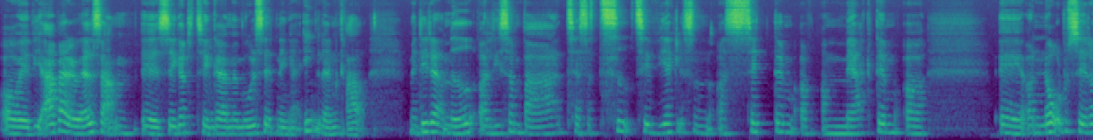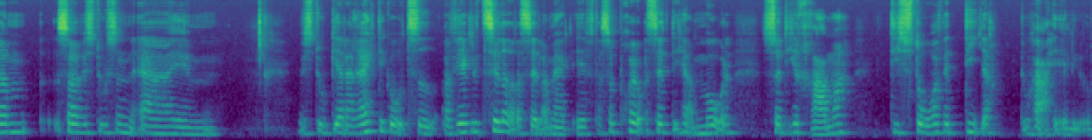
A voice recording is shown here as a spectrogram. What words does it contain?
Og øh, vi arbejder jo alle sammen øh, sikkert, tænker jeg, med målsætninger i en eller anden grad. Men det der med at ligesom bare tage sig tid til virkelig sådan at sætte dem og, og mærke dem, og, øh, og når du sætter dem, så hvis du sådan er, øh, hvis du giver dig rigtig god tid, og virkelig tillader dig selv at mærke efter, så prøv at sætte de her mål, så de rammer de store værdier, du har her i livet.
